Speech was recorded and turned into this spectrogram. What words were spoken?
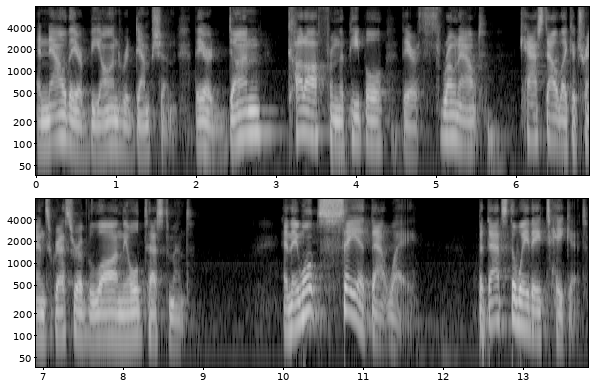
and now they are beyond redemption. They are done, cut off from the people. They are thrown out, cast out like a transgressor of the law in the Old Testament. And they won't say it that way, but that's the way they take it.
